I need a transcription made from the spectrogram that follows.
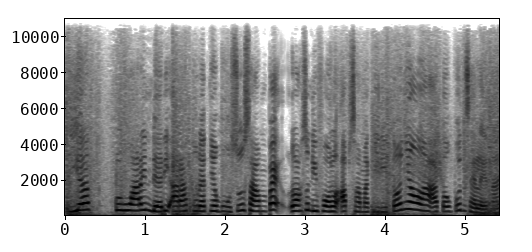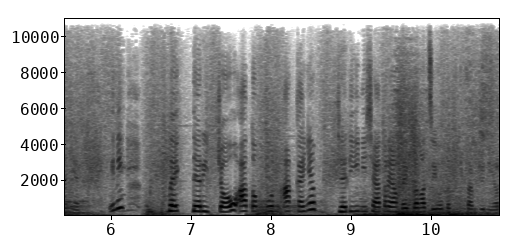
dia keluarin dari arah turretnya musuh sampai langsung di follow up sama Kiritonya lah ataupun Selenanya. Ini baik dari Chow ataupun Akainya jadi inisiator yang baik banget sih untuk Fam Junior.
